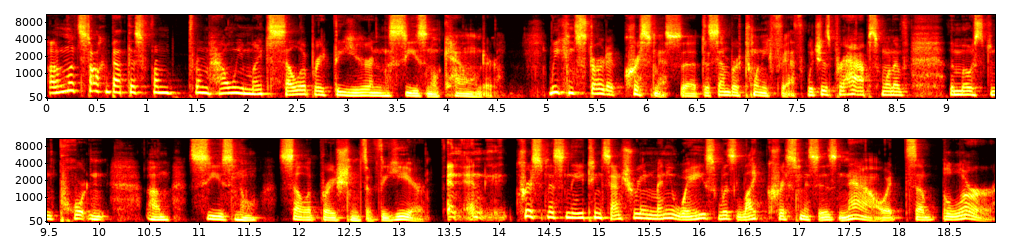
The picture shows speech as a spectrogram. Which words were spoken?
Um, let's talk about this from from how we might celebrate the year in the seasonal calendar we can start at Christmas, uh, December 25th, which is perhaps one of the most important um, seasonal celebrations of the year. And, and Christmas in the 18th century, in many ways, was like Christmas is now. It's a blur.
